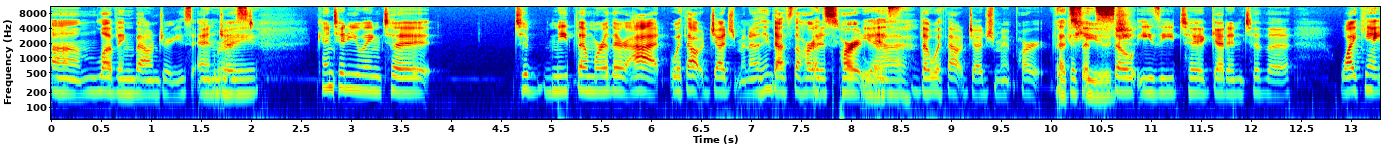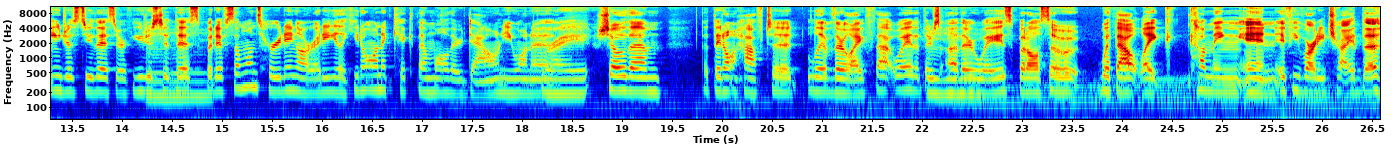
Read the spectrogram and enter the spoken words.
um, loving boundaries and just continuing to to meet them where they're at without judgment. I think that's the hardest That's- part yeah. is the without judgment part That's because it's so easy to get into the why can't you just do this or if you just did this Mhm. but if someone's hurting already like you don't want to kick them while they're down you want to show them that they don't have to live their life that way that there's other Mhm. ways but also without like coming in if you've already tried the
